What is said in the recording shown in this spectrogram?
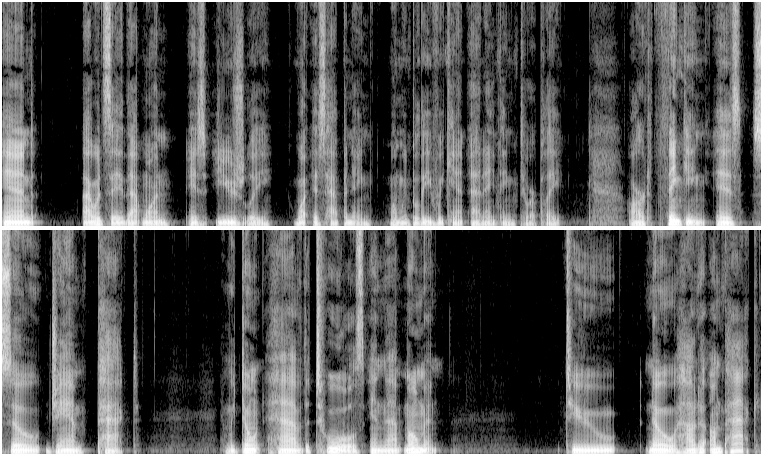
And I would say that one is usually what is happening when we believe we can't add anything to our plate. Our thinking is so jam packed, and we don't have the tools in that moment to know how to unpack.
